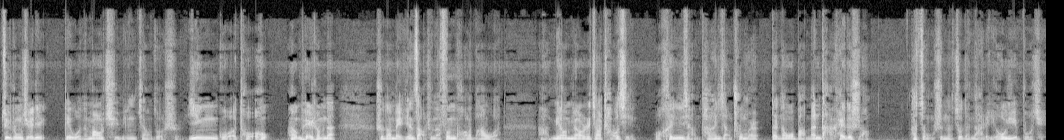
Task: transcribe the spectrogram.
最终决定给我的猫取名叫做是英国脱欧 啊？为什么呢？说他每天早上呢疯狂的把我啊喵喵的叫吵醒，我很想他很想出门，但当我把门打开的时候，他总是呢坐在那里犹豫不决。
